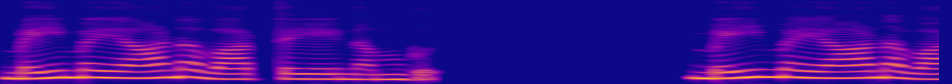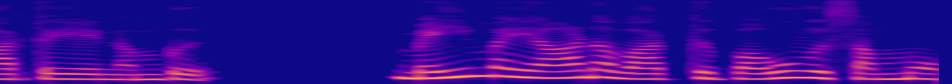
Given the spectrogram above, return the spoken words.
மெய்மையான வார்த்தையை நம்பு மெய்மையான வார்த்தையை நம்பு மெய்மையான வார்த்து பவுவு சம்மோ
